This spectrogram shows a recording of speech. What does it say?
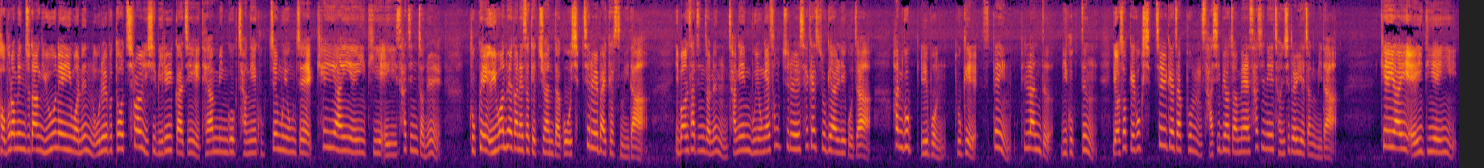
더불어민주당 유은혜 의원은 오늘부터 7월 21일까지 대한민국 장애 국제무용제 KIADA 사진전을 국회의원회관에서 개최한다고 17일 밝혔습니다. 이번 사진전은 장애인 무용의 성취를 세계 속에 알리고자 한국, 일본, 독일, 스페인, 핀란드, 미국 등 6개국 17개 작품 40여 점의 사진이 전시될 예정입니다. KIADA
